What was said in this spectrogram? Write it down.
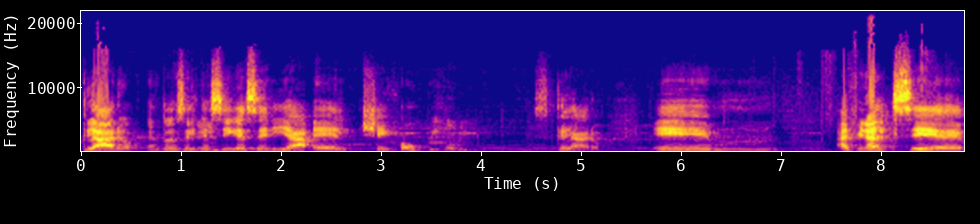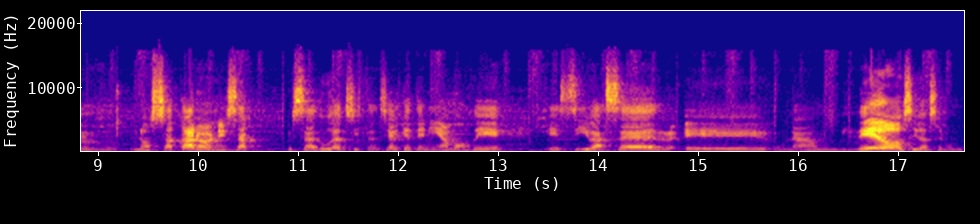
Claro, entonces el que sigue sería el J-Hope. Claro. Eh, al final se em, nos sacaron esa, esa duda existencial que teníamos de eh, si iba a ser eh, una, un video, si iba a ser un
